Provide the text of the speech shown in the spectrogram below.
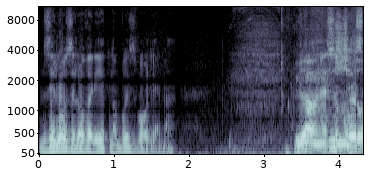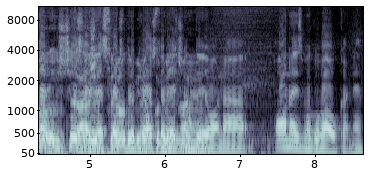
zelo, zelo verjetno bo izvoljena. Ja, ne Iz samo česar, to, iz česar jaz pač preprosto rečem, da je ona, ona je zmagovalka. Ne,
